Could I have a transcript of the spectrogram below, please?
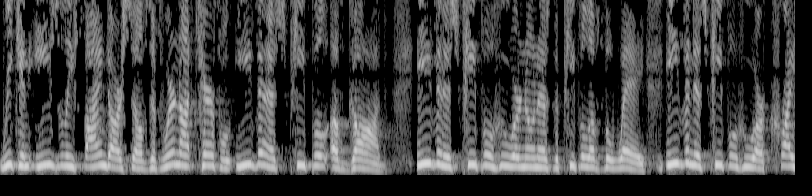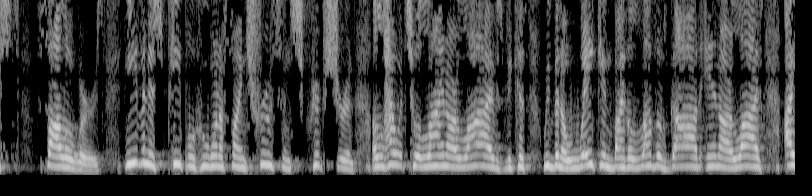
we can easily find ourselves, if we're not careful, even as people of God, even as people who are known as the people of the way, even as people who are Christ followers, even as people who want to find truth in Scripture and allow it to align our lives because we've been awakened by the love of God in our lives. I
